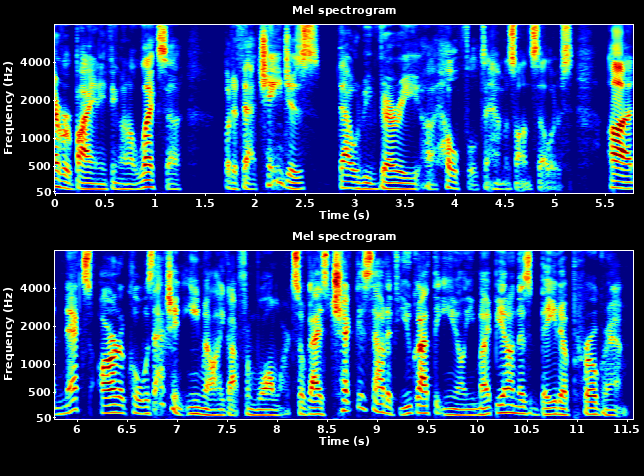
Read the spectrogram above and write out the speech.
ever buy anything on Alexa, but if that changes, that would be very uh, helpful to Amazon sellers. Uh, next article was actually an email I got from Walmart. So, guys, check this out. If you got the email, you might be on this beta program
